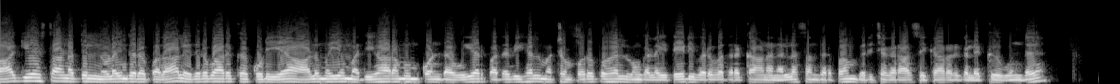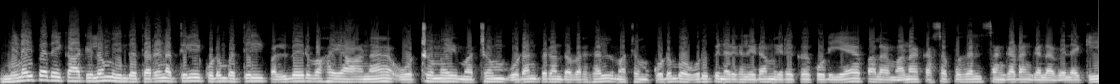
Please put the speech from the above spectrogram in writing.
பாக்கியஸ்தானத்தில் நுழைந்திருப்பதால் எதிர்பார்க்கக்கூடிய ஆளுமையும் அதிகாரமும் கொண்ட உயர் பதவிகள் மற்றும் பொறுப்புகள் உங்களை தேடி வருவதற்கான நல்ல சந்தர்ப்பம் விருச்சக ராசிக்காரர்களுக்கு உண்டு. நினைப்பதை காட்டிலும் இந்த தருணத்தில் குடும்பத்தில் பல்வேறு வகையான ஒற்றுமை மற்றும் உடன் பிறந்தவர்கள் மற்றும் குடும்ப உறுப்பினர்களிடம் இருக்கக்கூடிய பல மன கசப்புகள் சங்கடங்களை விலக்கி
